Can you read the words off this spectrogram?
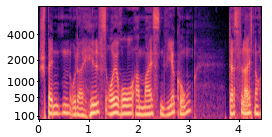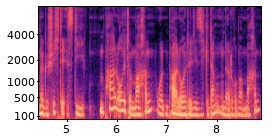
Spenden oder Hilfseuro am meisten Wirkung, das vielleicht noch eine Geschichte ist, die ein paar Leute machen und ein paar Leute, die sich Gedanken darüber machen,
